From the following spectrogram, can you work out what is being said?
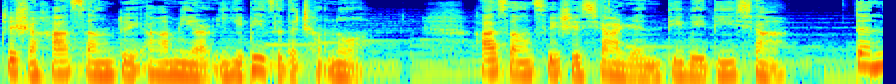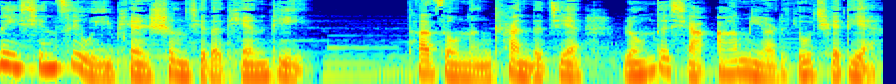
这是哈桑对阿米尔一辈子的承诺。哈桑虽是下人，地位低下，但内心自有一片圣洁的天地。他总能看得见、容得下阿米尔的优缺点，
